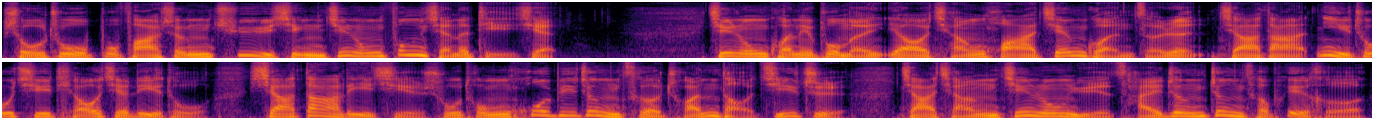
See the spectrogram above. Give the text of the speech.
守住不发生区域性金融风险的底线。金融管理部门要强化监管责任，加大逆周期调节力度，下大力气疏通货币政策传导机制，加强金融与财政政策配合，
